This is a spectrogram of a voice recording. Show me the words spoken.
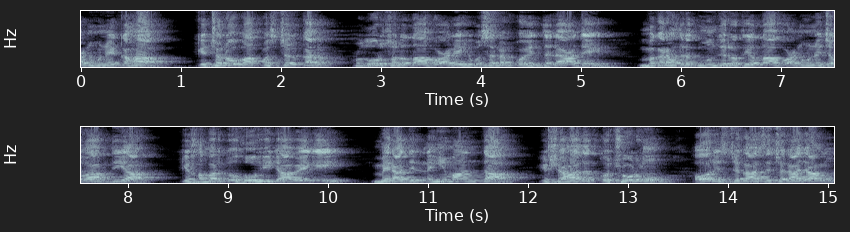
عنہ نے کہا کہ چلو واپس چل کر حضور صلی اللہ علیہ وسلم کو اطلاع دے مگر حضرت منظر رضی اللہ عنہ نے جواب دیا کہ خبر تو ہو ہی جاوے گی۔ میرا دل نہیں مانتا کہ شہادت کو چھوڑوں اور اس جگہ سے چلا جاؤں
